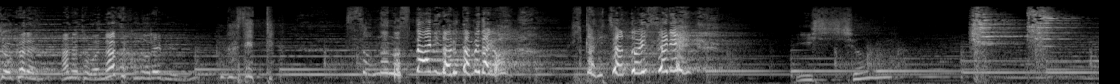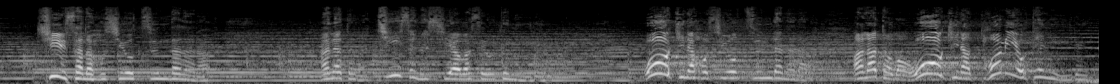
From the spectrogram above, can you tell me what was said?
愛情彼あなたはなぜこのレビューに？なぜってそんなのスターになるためだよ。ひかりちゃんと一緒に。一緒に？小さな星を積んだならあなたは小さな幸せを手に入れる。大きな星を積んだならあなたは大きな富を手に入れる。ス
